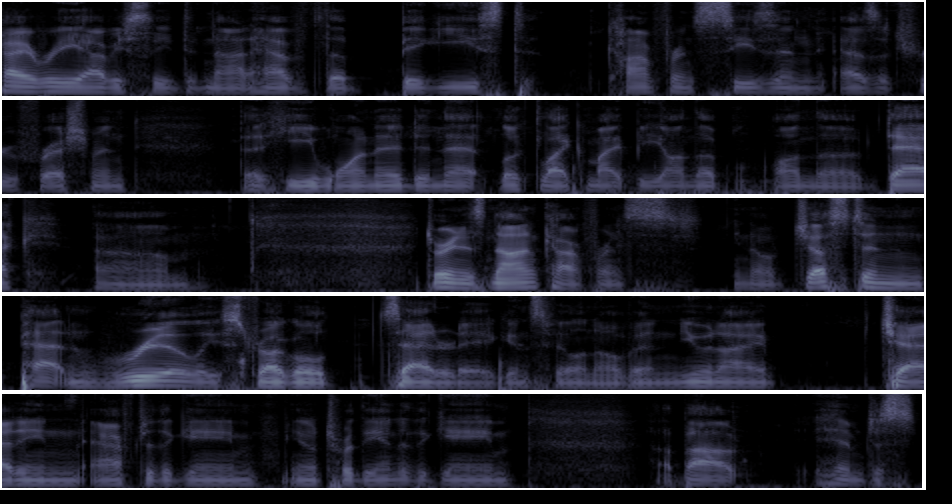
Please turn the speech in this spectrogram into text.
Khyri obviously did not have the Big East conference season as a true freshman that he wanted and that looked like might be on the on the deck. Um, during his non-conference, you know, Justin Patton really struggled Saturday against Villanova, and you and I chatting after the game, you know, toward the end of the game, about him just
